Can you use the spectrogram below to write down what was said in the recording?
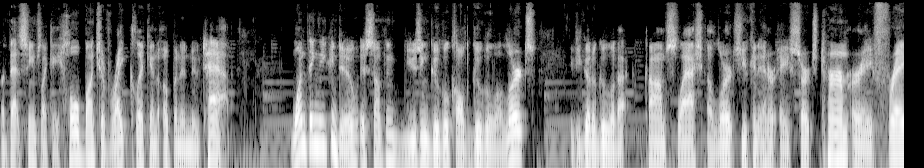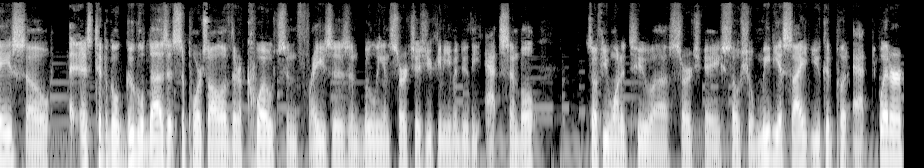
but that seems like a whole bunch of right click and open a new tab. One thing you can do is something using Google called Google Alerts. If you go to google.com slash alerts, you can enter a search term or a phrase. So as typical Google does, it supports all of their quotes and phrases and Boolean searches. You can even do the at symbol. So if you wanted to uh, search a social media site, you could put at Twitter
